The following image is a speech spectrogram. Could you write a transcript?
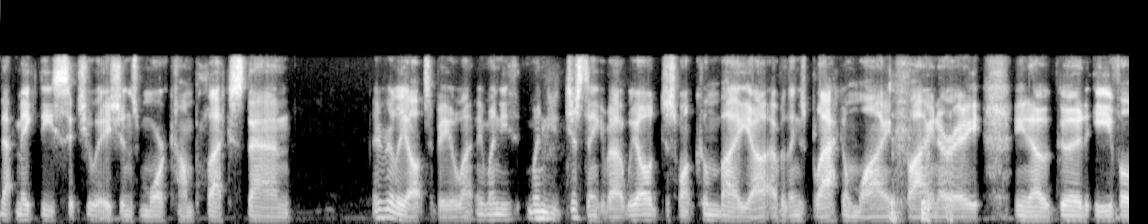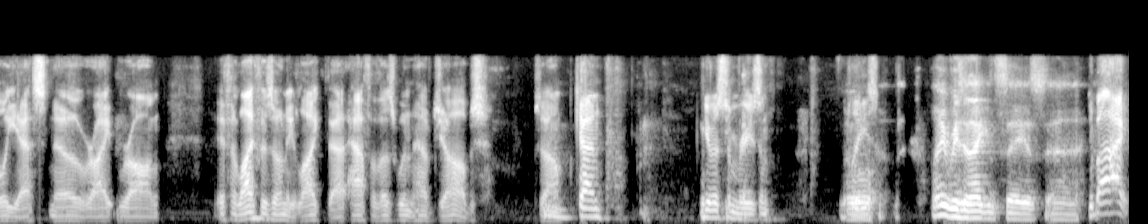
that make these situations more complex than they really ought to be. When, when you when you just think about it, we all just want kumbaya. Everything's black and white, binary. you know, good, evil, yes, no, right, wrong. If life was only like that, half of us wouldn't have jobs. So, Hmm. Ken, give us some reason. Well, Please. the only reason I can say is uh, Goodbye.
